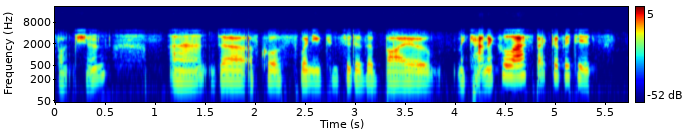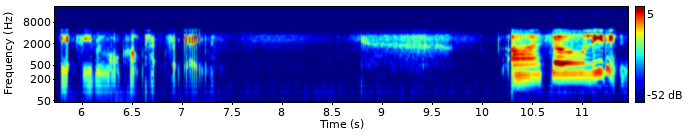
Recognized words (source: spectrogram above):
function. And uh, of course, when you consider the biomechanical aspect of it, it's, it's even more complex again. Uh, so leading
